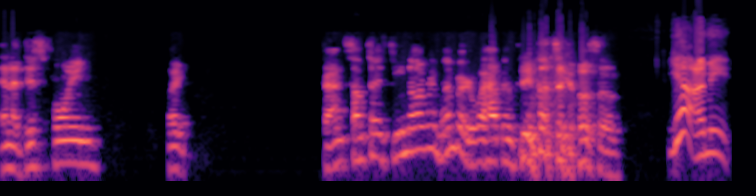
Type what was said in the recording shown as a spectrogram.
And at this point, like, fans sometimes do not remember what happened three months ago. So, Yeah, I mean,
